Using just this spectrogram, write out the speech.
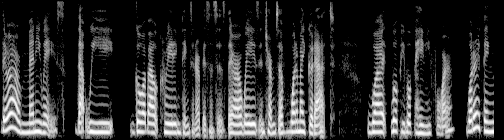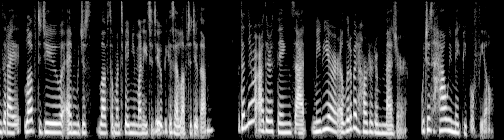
there are many ways that we go about creating things in our businesses. There are ways in terms of what am I good at? What will people pay me for? What are things that I love to do and would just love someone to pay me money to do because I love to do them? But then there are other things that maybe are a little bit harder to measure, which is how we make people feel.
